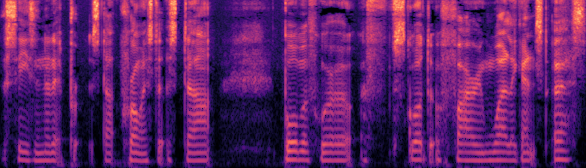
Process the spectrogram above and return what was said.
the season that it pr- start, promised at the start. Bournemouth were a squad that were firing well against us.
